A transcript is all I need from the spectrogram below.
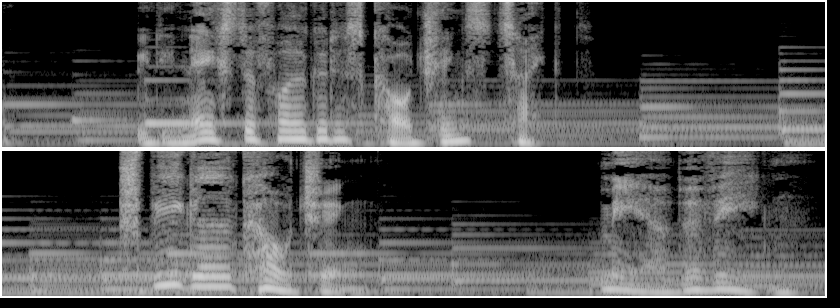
wie die nächste Folge des Coachings zeigt. Spiegel Coaching. Mehr bewegen.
